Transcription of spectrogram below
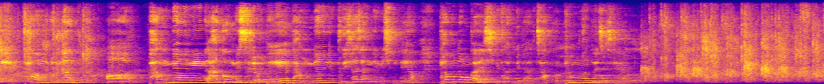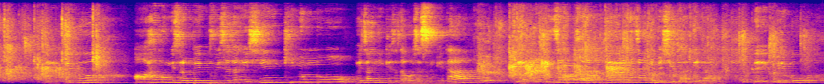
네, 다음으로는 어, 박명인 한국미술협회의 박명인 부이사장님이신데요. 평론가이시기도 합니다. 작품 평론도 해주세요. 네, 그리고 어, 한국미술협회 부이사장이신 김용모 회장님께서 나오셨습니다. 네, 인사사람들 회장님이시기도 합니다. 네, 그리고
